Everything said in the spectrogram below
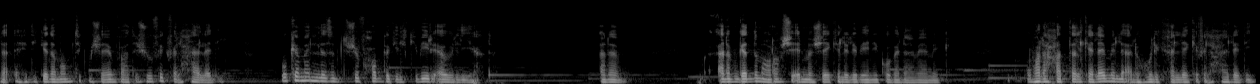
لا إهدي كده مامتك مش هينفع تشوفك في الحالة دي. وكمان لازم تشوف حبك الكبير قوي ليها ده. أنا أنا بجد معرفش إيه المشاكل اللي بينك وبين عمامك. ولا حتى الكلام اللي قالهولك خلاكي في الحالة دي.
